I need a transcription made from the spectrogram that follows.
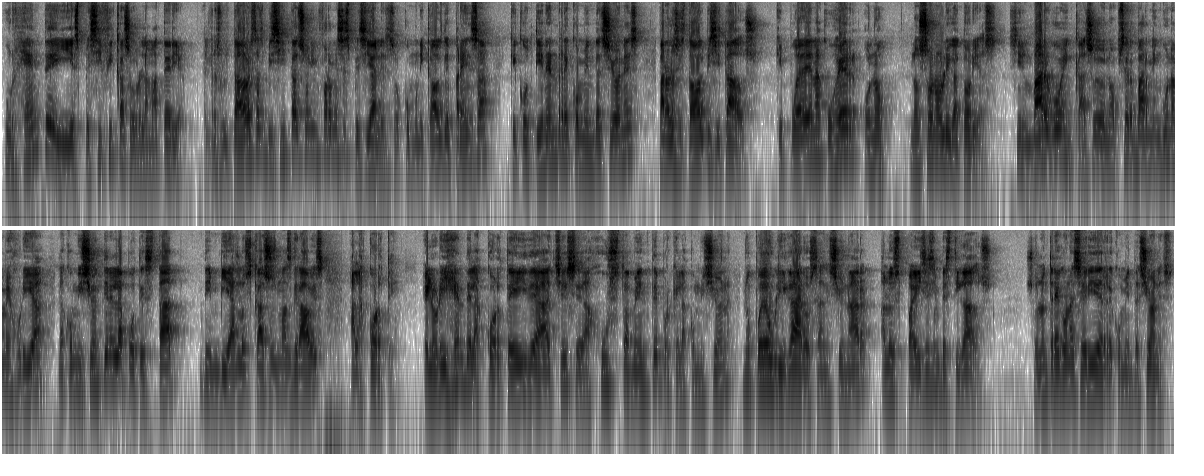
urgente y específica sobre la materia. El resultado de estas visitas son informes especiales o comunicados de prensa que contienen recomendaciones para los estados visitados, que pueden acoger o no. No son obligatorias. Sin embargo, en caso de no observar ninguna mejoría, la Comisión tiene la potestad de enviar los casos más graves a la Corte. El origen de la Corte IDH se da justamente porque la Comisión no puede obligar o sancionar a los países investigados. Solo entrega una serie de recomendaciones,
